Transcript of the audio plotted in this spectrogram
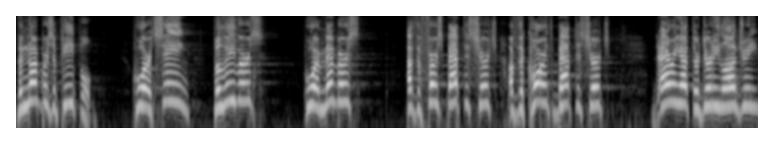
the numbers of people who are seeing believers who are members of the First Baptist Church, of the Corinth Baptist Church, airing out their dirty laundry,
